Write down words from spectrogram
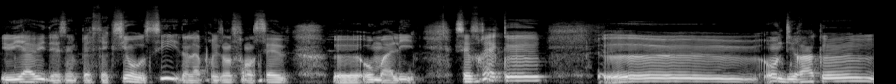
il y a eu des imperfections aussi dans la présence française euh, au Mali. C'est vrai que euh, on dira que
